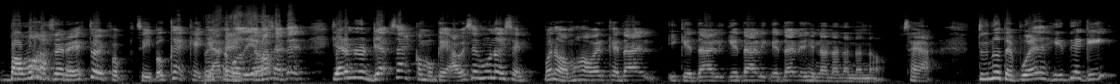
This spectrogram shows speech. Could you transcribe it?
vamos a hacer esto. Y fue, sí, porque es que ya no Perfecto. podía pasar de, ya no, ya, sabes, como que a veces uno dice, bueno, vamos a ver qué tal, y qué tal, y qué tal, y qué tal. Y dije, no, no, no, no, no. O sea, tú no te puedes ir de aquí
